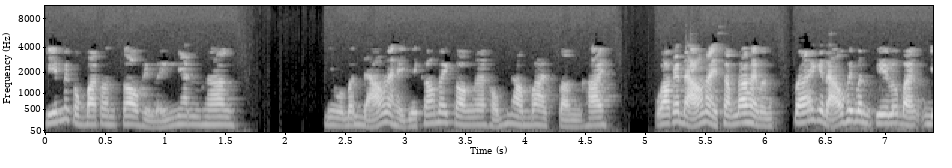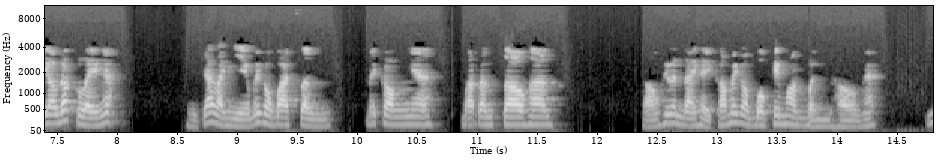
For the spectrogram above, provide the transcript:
Kiếm mấy con ba con tô thì luyện nhanh hơn. Nhưng mà bên đảo này thì chỉ có mấy con ờ, khủng long ba sừng thôi. Qua cái đảo này xong đó thì mình tới cái đảo phía bên kia luôn bạn, vô đất liền á. Thì chắc là nhiều mấy con ba sừng, mấy con nha ba con tô hơn. Còn phía bên đây thì có mấy con Pokemon bình thường ha ừ,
